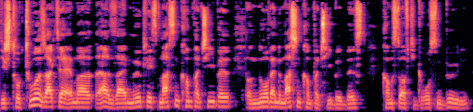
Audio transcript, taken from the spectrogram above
Die Struktur sagt ja immer, ja, sei möglichst massenkompatibel und nur wenn du massenkompatibel bist, kommst du auf die großen Bühnen.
